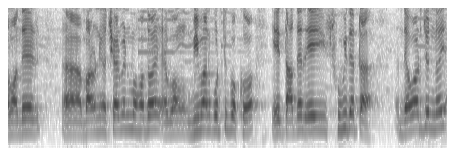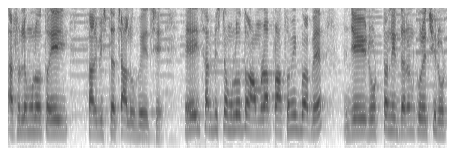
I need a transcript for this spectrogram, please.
আমাদের মাননীয় চেয়ারম্যান মহোদয় এবং বিমান কর্তৃপক্ষ এই তাদের এই সুবিধাটা দেওয়ার জন্যই আসলে মূলত এই সার্ভিসটা চালু হয়েছে। এই সার্ভিসটা মূলত আমরা প্রাথমিকভাবে যে রোডটা নির্ধারণ করেছি, রোড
